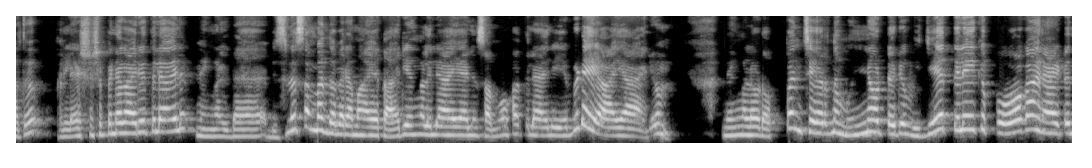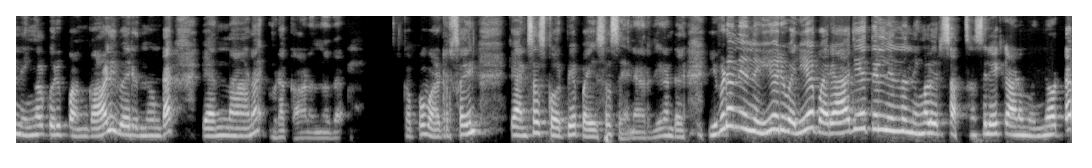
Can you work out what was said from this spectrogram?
അത് റിലേഷൻഷിപ്പിന്റെ കാര്യത്തിലായാലും നിങ്ങളുടെ ബിസിനസ് സംബന്ധപരമായ കാര്യങ്ങളിലായാലും സമൂഹത്തിലായാലും എവിടെയായാലും നിങ്ങളോടൊപ്പം ചേർന്ന് മുന്നോട്ടൊരു വിജയത്തിലേക്ക് പോകാനായിട്ട് നിങ്ങൾക്കൊരു പങ്കാളി വരുന്നുണ്ട് എന്നാണ് ഇവിടെ കാണുന്നത്. കപ്പ് water sign Cancer Scorpio Pisces energy കണ്ട്. ഇവിടെ നിന്ന് ഈ ഒരു വലിയ പരാജയത്തിൽ നിന്ന് നിങ്ങൾ ഒരു സക്സസിലേക്കാണ് മുന്നോട്ട്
